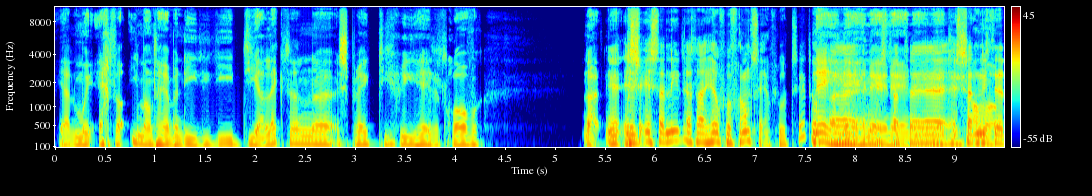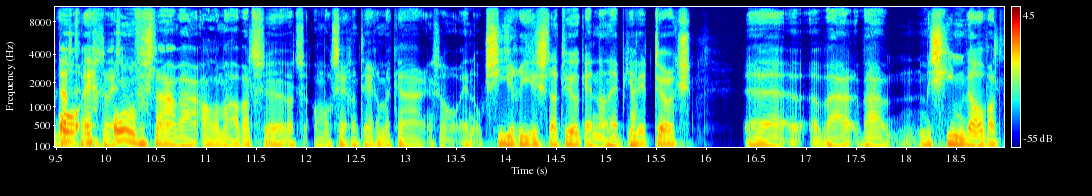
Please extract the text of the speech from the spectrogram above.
ja, dan moet je echt wel iemand hebben die die, die dialecten spreekt. Tigri heet het, geloof ik. Nou, dus- Is, is dat niet dat daar heel veel Franse invloed zit? Of, Nee, nee, nee. Is dat, nee, nee, eh, nee. Is dat allemaal niet eh, geweest? echt onverstaanbaar allemaal wat ze, wat ze allemaal zeggen tegen elkaar en zo. En ook Syriërs natuurlijk. En dan heb je Ja. weer Turks. eh, waar, waar misschien wel wat,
